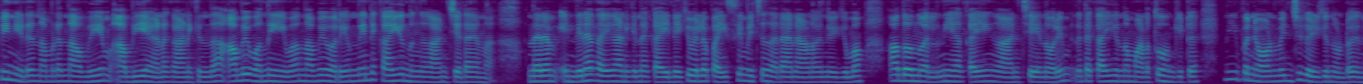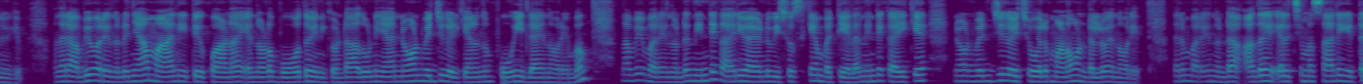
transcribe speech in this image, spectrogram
പിന്നീട് നമ്മുടെ നവ്യയും അഭിയാണ് കാണിക്കുന്നത്. അഭി വന്നു കഴിയുമ്പോൾ നവ്യ പറയും നിന്റെ കൈ ഒന്ന് കാണിച്ചിടാ എന്ന്. അന്നേരം എന്തിനാ കൈ കാണിക്കുന്നത് കയ്യിലേക്ക് വല്ല പൈസയും വെച്ച് തരാനാണോ എന്ന് ചോദിക്കുമ്പോൾ അതൊന്നുമല്ല നീ ആ കൈ കാണിച്ചതെന്ന് പറയും. എന്നിട്ട് കൈ ഒന്ന് മണത്ത് നോക്കിയിട്ട് നീ ഇപ്പോൾ നോൺ വെജ് കഴിക്കുന്നുണ്ടോ എന്ന് ചോദിക്കും. അന്നേരം അഭി പറയുന്നുണ്ട് ഞാൻ മാലിട്ടേക്കുവാണ് എന്നുള്ള ബോധം എനിക്കുണ്ട്. അതുകൊണ്ട് ഞാൻ നോൺ വെജ് കഴിക്കാനൊന്നും പോയില്ല എന്ന് പറയുമ്പം നവ്യ പറയുന്നുണ്ട് നിന്റെ കാര്യമായതുകൊണ്ട് വിശ്വസിക്കാൻ പറ്റിയല്ല. നിന്റെ കൈക്ക് നോൺ വെജ് കഴിച്ച പോലെ മണമുണ്ടല്ലോ എന്ന് പറയും. അന്നേരം പറയുന്നുണ്ട് അത് ഇറച്ചി മസാല ഇട്ട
